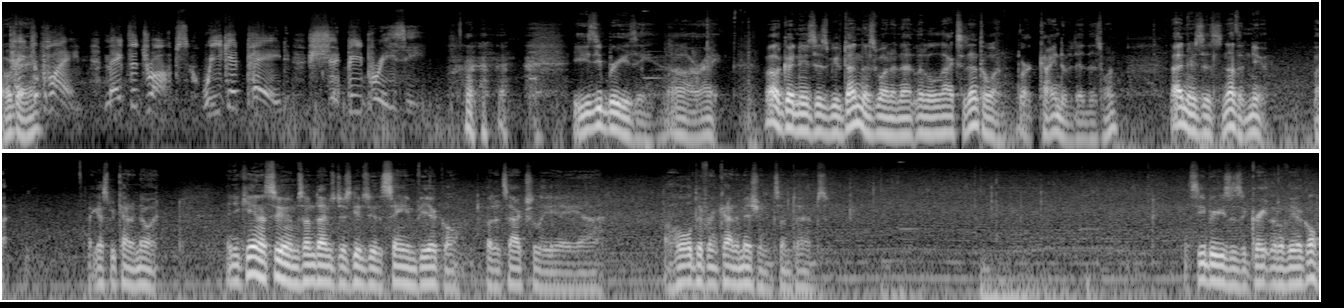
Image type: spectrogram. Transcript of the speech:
Okay. Take the plane. Make the drops. We get paid. Should be breezy. Easy breezy. All right. Well, good news is we've done this one and that little accidental one, or kind of did this one. Bad news is it's nothing new, but I guess we kind of know it. And you can't assume sometimes it just gives you the same vehicle, but it's actually a, uh, a whole different kind of mission sometimes. Seabreeze is a great little vehicle.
